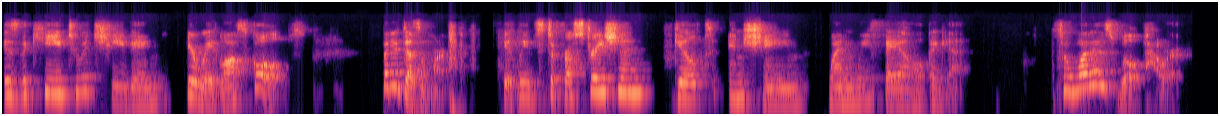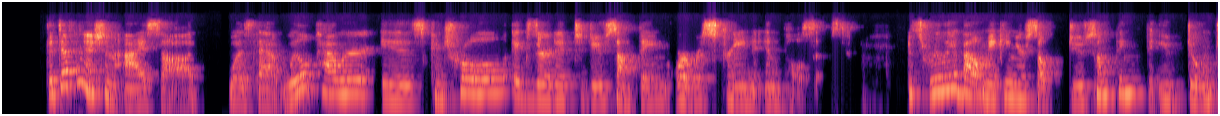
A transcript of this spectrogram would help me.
is the key to achieving your weight loss goals. But it doesn't work. It leads to frustration, guilt, and shame when we fail again. So, what is willpower? The definition I saw was that willpower is control exerted to do something or restrain impulses. It's really about making yourself do something that you don't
